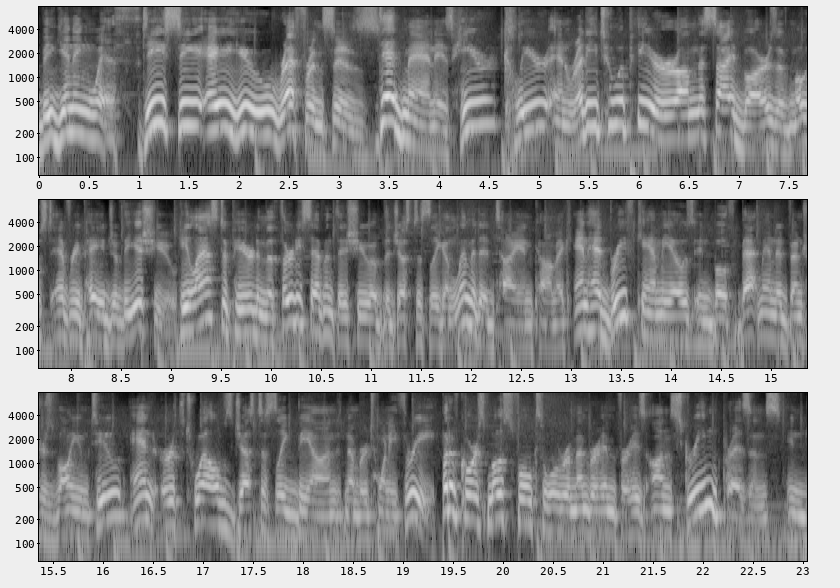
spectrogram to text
beginning with DCAU references. Deadman is here, clear, and ready to appear on the sidebars of most every page of the issue. He last appeared in the 37th issue of the Justice League Unlimited tie-in comic and had brief cameos in both Batman Adventures Volume 2 and Earth 12's Justice League Beyond number 23. But of course, most folks will remember him for his on-screen presence in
